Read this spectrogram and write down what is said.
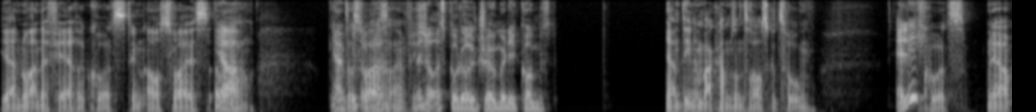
Ja, nur an der Fähre kurz, den Ausweis. Aber Ja. Das Ja, gut, war's aber eigentlich. Wenn du aus Good Old Germany kommst. ja, in Dänemark haben sie uns rausgezogen. Ehrlich? Kurz. Ja,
